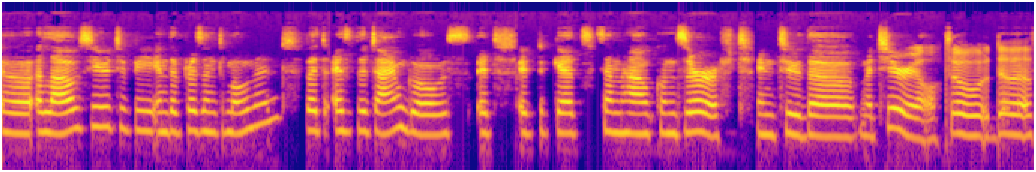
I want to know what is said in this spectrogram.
uh, allows you to be in the present moment but as the time goes it it gets somehow conserved into the material. So the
